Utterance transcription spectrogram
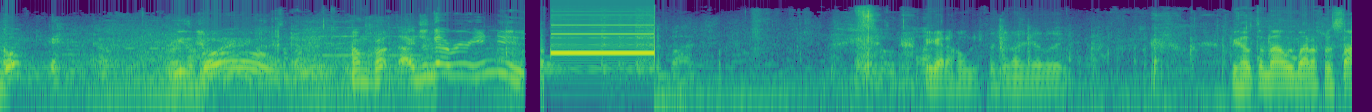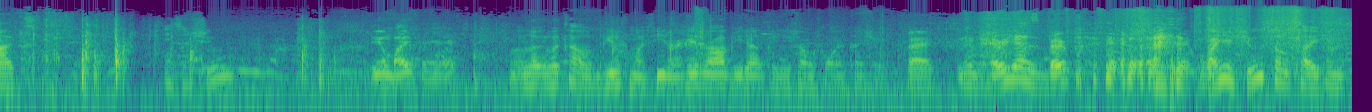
Go. He's bro. I'm bro. I just got rear-ended. We got a homeless person on here. Look. We helped him out. We bought him some socks. And some shoes. You gonna buy it for me, right? Look, look how beautiful my feet are. His are all beat up because he's from a foreign country. Back. Them hairy ass barefoot. Why are your shoes so tight from this?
